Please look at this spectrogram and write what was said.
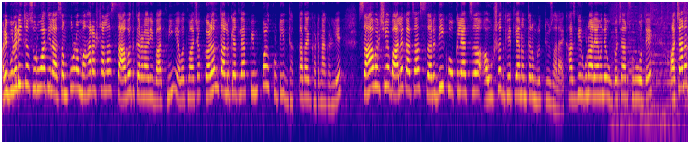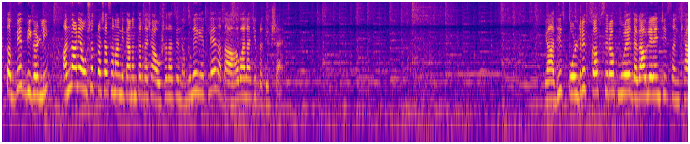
आणि बुलेटिनच्या सुरुवातीला संपूर्ण महाराष्ट्राला सावध करणारी बातमी यवतमाळच्या कळंब तालुक्यातल्या पिंपळखुटीत धक्कादायक घटना घडली आहे. सहा वर्षीय बालकाचा सर्दी खोकल्याचं औषध घेतल्यानंतर मृत्यू झालाय. खासगी रुग्णालयामध्ये उपचार सुरू होते. अचानक तब्येत बिघडली. अन्न आणि औषध प्रशासनाने त्यानंतर त्याच्या औषधाचे नमुने घेतले आता अहवालाची प्रतीक्षा आहे. याआधीच कोल्ड्रिफ कफ सिरपमुळे दगावलेल्यांची संख्या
